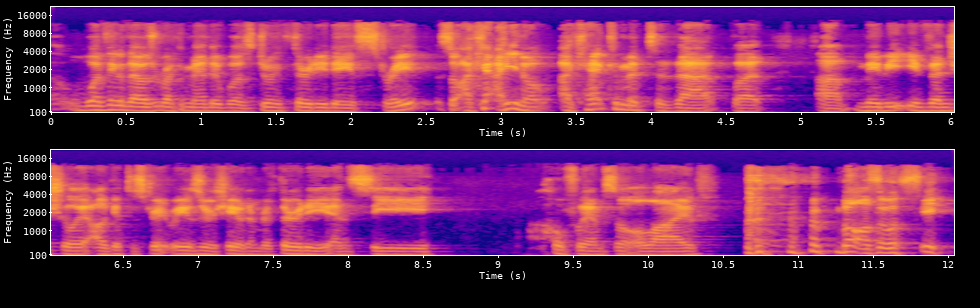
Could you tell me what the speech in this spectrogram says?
one thing that was recommended was doing 30 days straight. So I can't, you know, I can't commit to that, but um, maybe eventually I'll get to straight razor shave number 30 and see hopefully I'm still alive. but also we'll see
